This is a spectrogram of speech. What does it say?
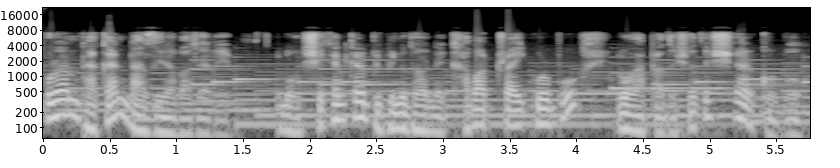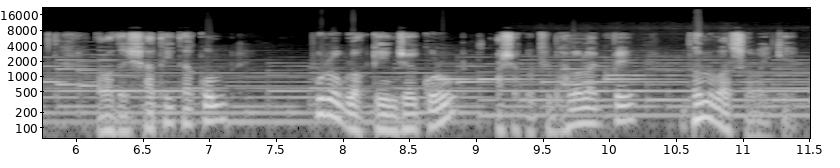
পুরান ঢাকার নাজিরা বাজারে এবং সেখানকার বিভিন্ন ধরনের খাবার ট্রাই করব এবং আপনাদের সাথে শেয়ার করব। আমাদের সাথেই থাকুন, পুরো ব্লগটি এনজয় করুন। আশা করছি ভালো লাগবে। ধন্যবাদ সবাইকে।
